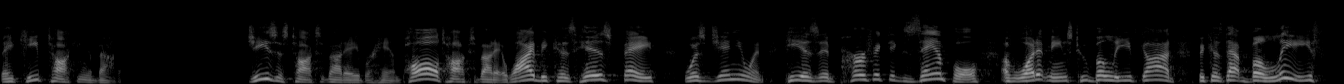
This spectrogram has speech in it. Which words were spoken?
They keep talking about it. Jesus talks about Abraham. Paul talks about it. Why? Because his faith was genuine. He is a perfect example of what it means to believe God, because that belief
